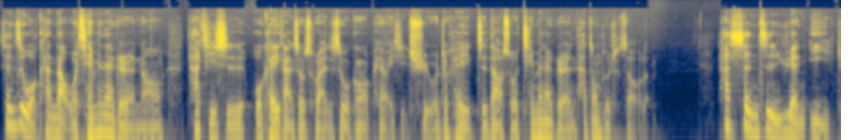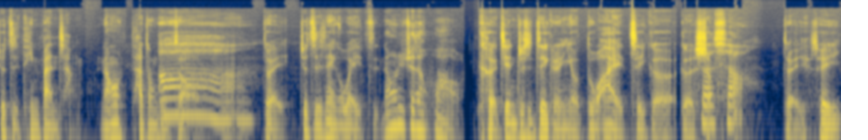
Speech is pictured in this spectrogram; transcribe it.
甚至我看到我前面那个人哦，他其实我可以感受出来，就是我跟我朋友一起去，我就可以知道说前面那个人他中途就走了，他甚至愿意就只听半场，然后他中途走，啊，对，就只是那个位置，然后我就觉得哇，可见就是这个人有多爱这个歌手歌，手，对，所以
